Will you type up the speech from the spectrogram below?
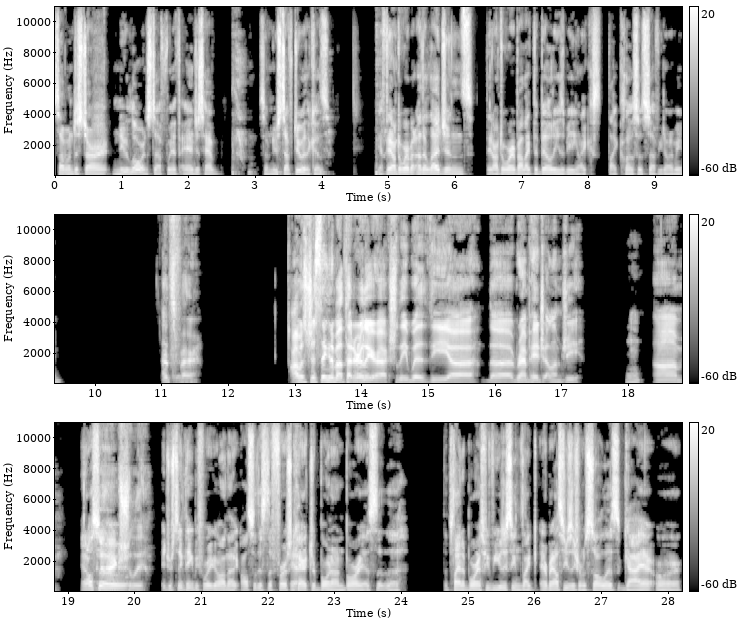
someone to start new lore and stuff with, and just have some new stuff to do with it. Because if they don't have to worry about other legends, they don't have to worry about like the abilities being like like close and stuff. You know what I mean? that's fair. I was just thinking about that earlier, actually, with the uh the Rampage LMG. Mhm. Um. And and also, actually, interesting thing before we go on that. Also, this is the first Yeah. character born on Boreas, the, the the planet Boreas. We've usually seen like everybody else usually from Solace, Gaia, or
